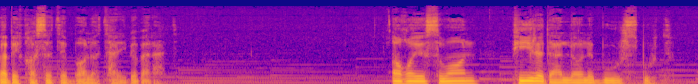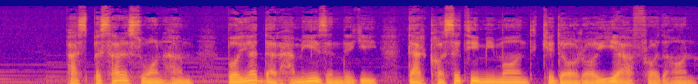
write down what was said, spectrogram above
و به کاست بالاتری ببرد. آقای سوان پیر دلال بورس بود. پس پسر سوان هم باید در همه زندگی در کاستی میماند که دارایی افراد آن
